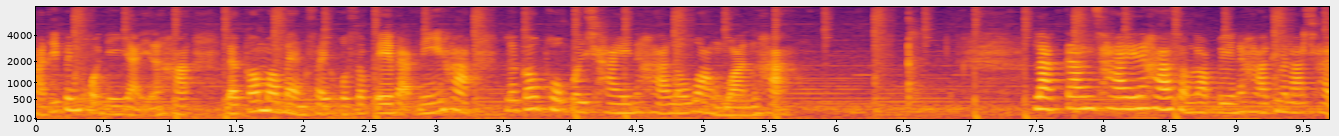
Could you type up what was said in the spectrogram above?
ค่ะที่เป็นขวดใหญ่ๆนะคะ แล้วก็มาแบ่งใส่ขวดสเปรย์แบบนี้ค่ะ แล้วก็พกไว้ใช้นะคะ ระหว่างวันค่ะ หลักการใช้นะคะสำหรับเบสนะคะที่เวลาใช้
